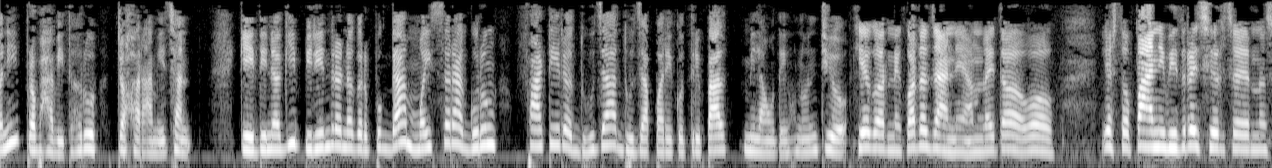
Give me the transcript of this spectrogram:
पनि प्रभावितहरू टहरामे छन्। केही दिनअघि वीरेन्द्रनगर पुग्दा मैसरा गुरूङ फाटेर धुजा धुजा परेको त्रिपाल मिलाउँदै हुनुहुन्थ्यो। के गर्ने कता जाने? हामीलाई त अब यस्तो पानीभित्रै छिर्छ हेर्नुहोस्।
